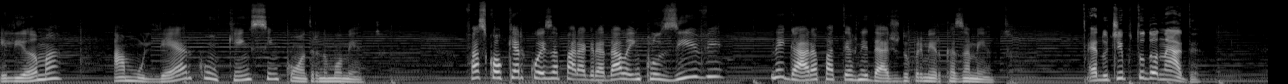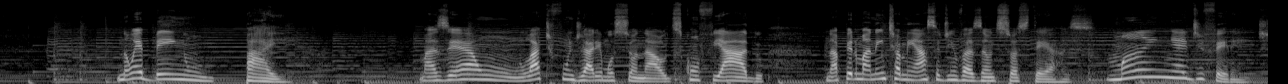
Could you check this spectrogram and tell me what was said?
ele ama a mulher com quem se encontra no momento. Faz qualquer coisa para agradá-la, inclusive negar a paternidade do primeiro casamento. É do tipo tudo ou nada. Não é bem um pai, mas é um latifundiário emocional, desconfiado, na permanente ameaça de invasão de suas terras. Mãe é diferente.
